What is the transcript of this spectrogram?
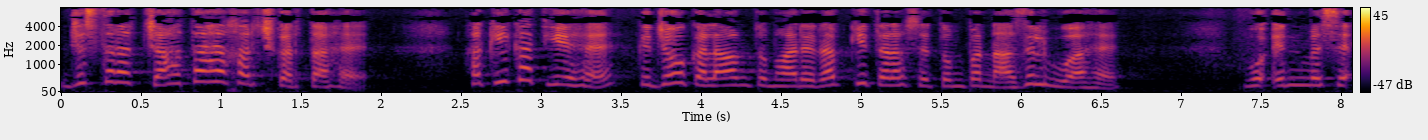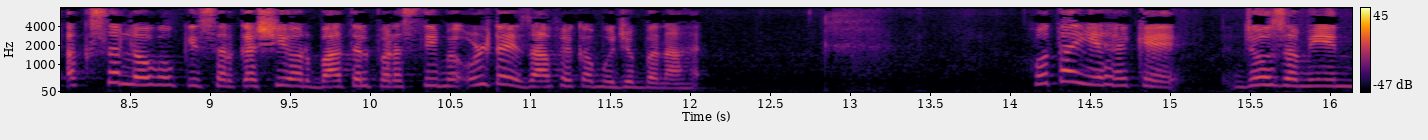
جس طرح چاہتا ہے خرچ کرتا ہے۔ حقیقت یہ ہے کہ جو کلام تمہارے رب کی طرف سے تم پر نازل ہوا ہے، وہ ان میں سے اکثر لوگوں کی سرکشی اور باطل پرستی میں الٹے اضافے کا موجب بنا ہے۔ ہوتا یہ ہے کہ جو زمین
